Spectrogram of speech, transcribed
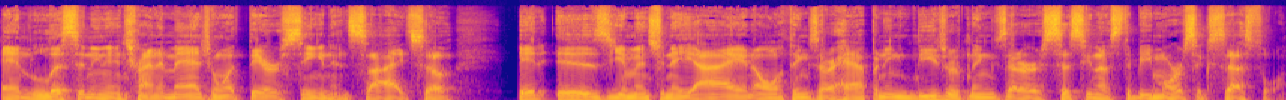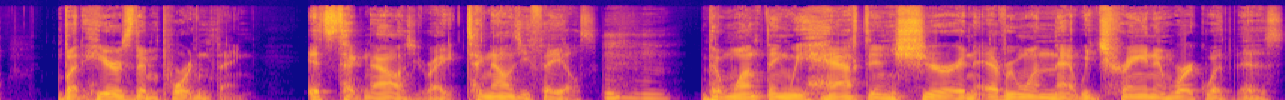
and listening and trying to imagine what they're seeing inside. So it is, you mentioned AI and all the things that are happening. These are things that are assisting us to be more successful. But here's the important thing it's technology, right? Technology fails. Mhm. The one thing we have to ensure in everyone that we train and work with is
